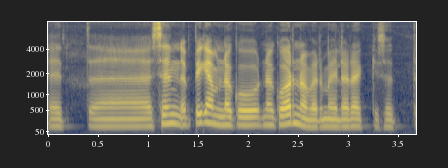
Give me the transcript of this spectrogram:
et äh, see on pigem nagu, nagu Arno veel meile rääkis, et,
